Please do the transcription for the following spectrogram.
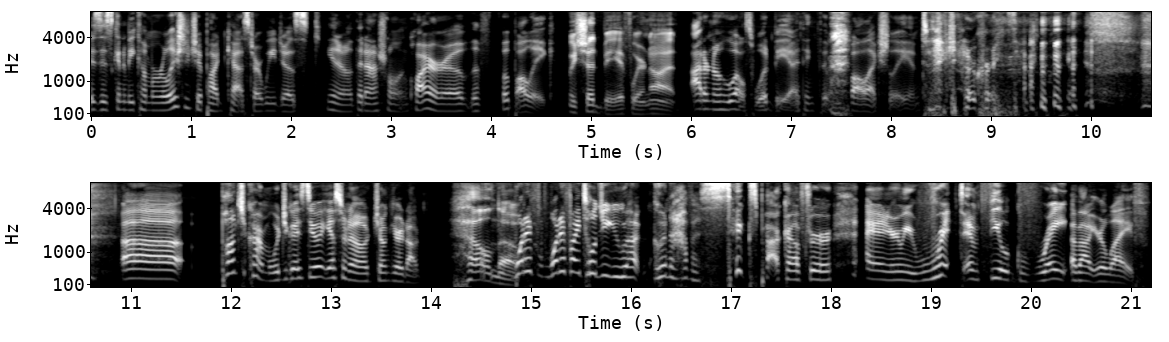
Is this going to become a relationship podcast? Are we just, you know, the National Enquirer of the football league? we should be if we're not. I don't know who else would be. I think that we fall actually into that category exactly. uh, Pancha Karma, would you guys do it? Yes or no? Junkyard Dog. Hell no. What if what if I told you you are gonna have a six pack after and you're gonna be ripped and feel great about your life?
